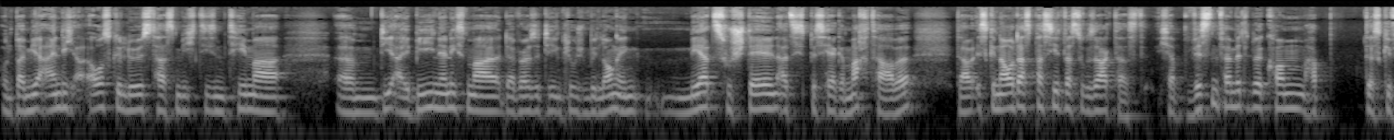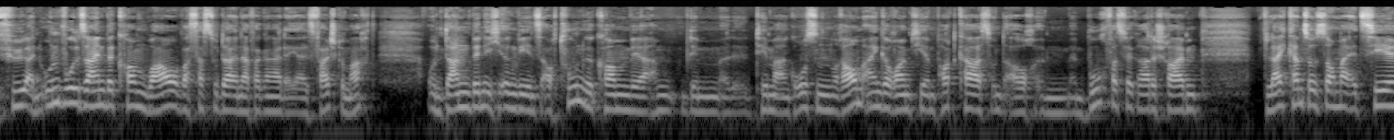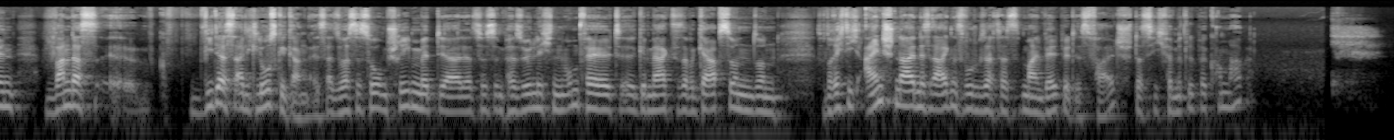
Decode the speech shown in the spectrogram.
und bei mir eigentlich ausgelöst hast, mich diesem Thema ähm, DIB, nenne ich es mal, Diversity, Inclusion, Belonging, mehr zu stellen, als ich es bisher gemacht habe. Da ist genau das passiert, was du gesagt hast. Ich habe Wissen vermittelt bekommen, habe das Gefühl, ein Unwohlsein bekommen. Wow, was hast du da in der Vergangenheit alles falsch gemacht? Und dann bin ich irgendwie ins Auch Tun gekommen. Wir haben dem äh, Thema einen großen Raum eingeräumt hier im Podcast und auch im, im Buch, was wir gerade schreiben. Vielleicht kannst du uns doch mal erzählen, wann das, äh, wie das eigentlich losgegangen ist. Also du hast es so umschrieben mit, ja, dass du es im persönlichen Umfeld äh, gemerkt hast, aber gab es so ein, so, ein, so ein richtig einschneidendes Ereignis, wo du gesagt hast, mein Weltbild ist falsch, das ich vermittelt bekommen habe?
